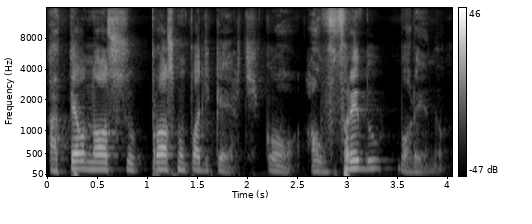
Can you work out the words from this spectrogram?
Até o nosso próximo podcast com Alfredo Moreno.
